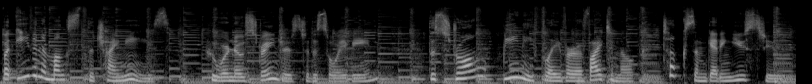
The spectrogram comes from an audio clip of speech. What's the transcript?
But even amongst the Chinese, who were no strangers to the soybean, the strong beanie flavor of Vitamilk took some getting used to.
